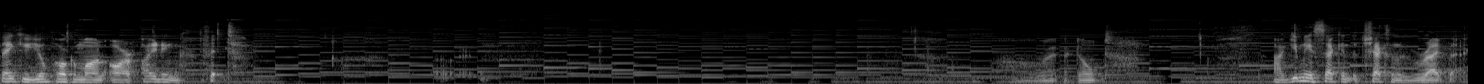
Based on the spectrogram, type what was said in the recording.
Thank you, your Pokemon are fighting fit. Alright, I don't. Alright, give me a second to check something, be right back.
